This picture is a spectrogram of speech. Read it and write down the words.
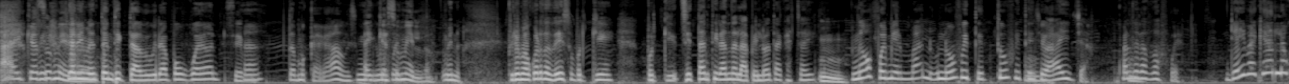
hay que asumirlo. Se alimenta en dictadura, pues, weón. Sí, Ah, Estamos cagados. Hay ¿cómo que asumirlo. Bueno, pero me acuerdo de eso porque porque se están tirando la pelota, ¿cachai? Mm. No, fue mi hermano, no, fuiste tú, fuiste Mm. yo. Ay, ya. ¿Cuál de Mm. los dos fue? Ya iba a quedar la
